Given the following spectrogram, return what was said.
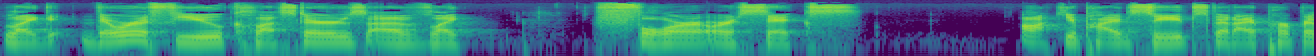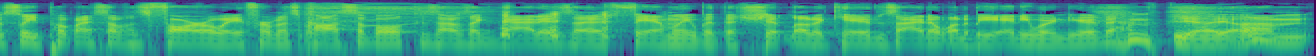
Like there were a few clusters of like four or six occupied seats that I purposely put myself as far away from as possible because I was like, that is a family with a shitload of kids. I don't want to be anywhere near them. Yeah, yeah. Um,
